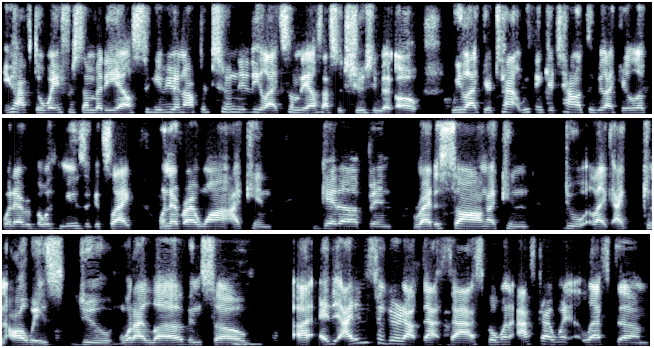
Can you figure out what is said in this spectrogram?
you have to wait for somebody else to give you an opportunity like somebody else has to choose you and be like oh we like your talent we think you're talented we like your look whatever but with music it's like whenever i want i can get up and write a song. I can do like I can always do what I love, and so mm-hmm. I, I didn't figure it out that fast. But when after I went left um,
